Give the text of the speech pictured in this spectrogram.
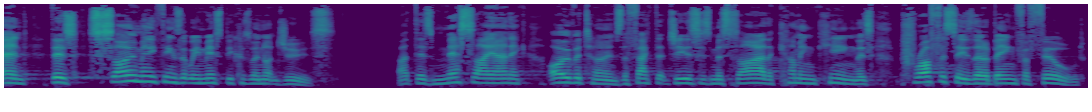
And there's so many things that we miss because we're not Jews. Right? There's messianic overtones, the fact that Jesus is Messiah, the coming King. There's prophecies that are being fulfilled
